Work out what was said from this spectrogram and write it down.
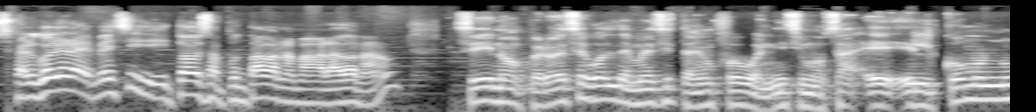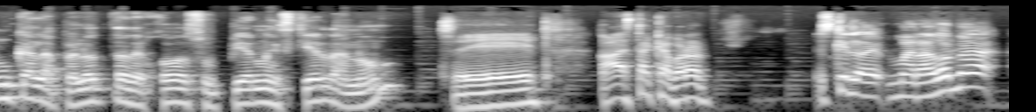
O sea, el gol era de Messi y todos apuntaban a Maradona, ¿no? Sí, no, pero ese gol de Messi también fue buenísimo. O sea, eh, el cómo nunca la pelota dejó su pierna izquierda, ¿no? Sí. Ah, está cabrón. Es que lo de Maradona,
